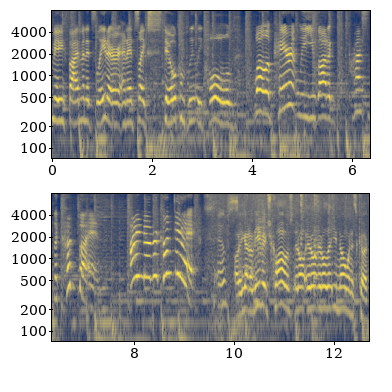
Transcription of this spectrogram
maybe five minutes later and it's like still completely cold. Well, apparently you gotta press the cook button. I never cooked it. Oops. Oh, you gotta leave it closed. It'll, it'll, it'll let you know when it's cooked.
